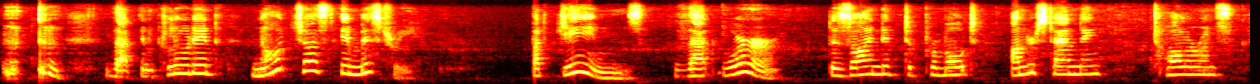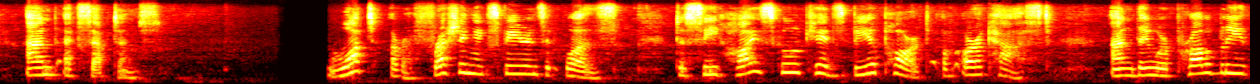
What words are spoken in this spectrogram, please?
that included not just a mystery, but games that were designed to promote understanding, tolerance, and acceptance. What a refreshing experience it was to see high school kids be a part of our cast, and they were probably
